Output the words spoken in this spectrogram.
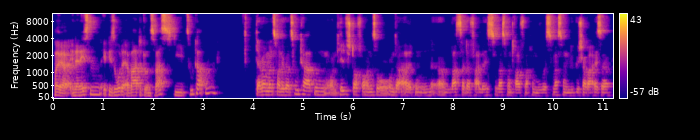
Holger, in der nächsten Episode erwartet uns was? Die Zutaten? Da werden wir uns mal über Zutaten und Hilfsstoffe und so unterhalten, ähm, was da der Fall ist, was man drauf machen muss, was man möglicherweise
